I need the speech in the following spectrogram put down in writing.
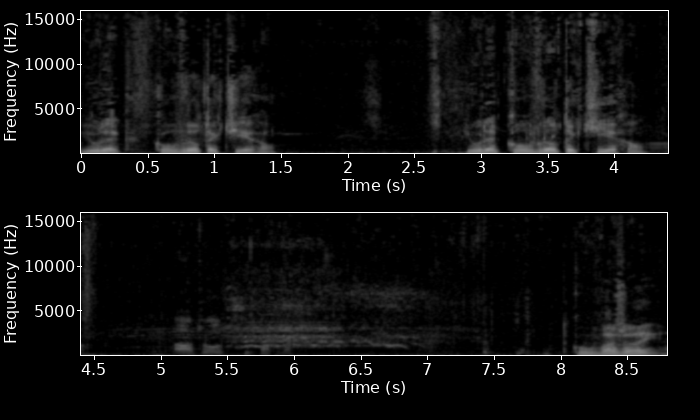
Jurek, kołowrotek ci jechał. Jurek, kołowrotek ci jechał. A, to od szupaka. Tylko uważaj.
